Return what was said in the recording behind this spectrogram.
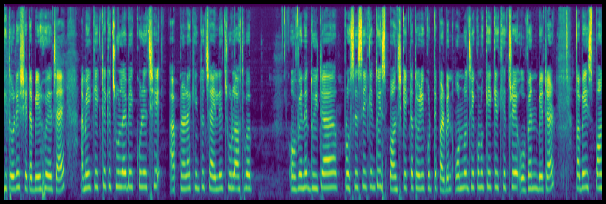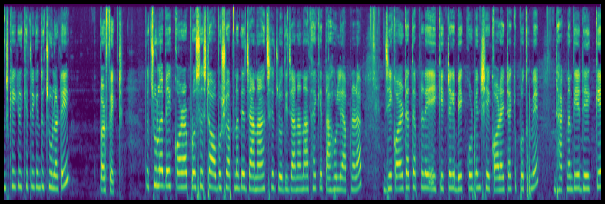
ভিতরে সেটা বের হয়ে যায়। আমি এই কেকটাকে চুলায় বেক করেছি। আপনারা কিন্তু চাইলে চুলা অথবা ওভেনে দুইটা প্রসেসেই কিন্তু স্পঞ্জ কেকটা তৈরি করতে পারবেন। অন্য যে কোনো কেকের ক্ষেত্রে ওভেন বেটার তবে স্পঞ্জ কেকের ক্ষেত্রে কিন্তু চুলাটাই পারফেক্ট তো চুলা বেক করার প্রসেসটা অবশ্যই আপনাদের জানা আছে। যদি জানা না থাকে, তাহলে আপনারা যে কড়াইটাতে আপনারা এই কেকটাকে বেক করবেন, সেই কড়াইটাকে প্রথমে ঢাকনা দিয়ে ঢেকে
